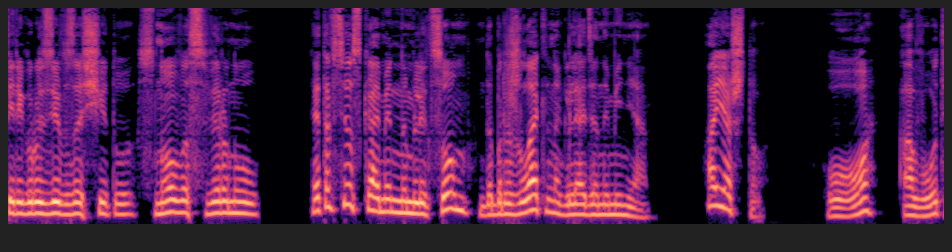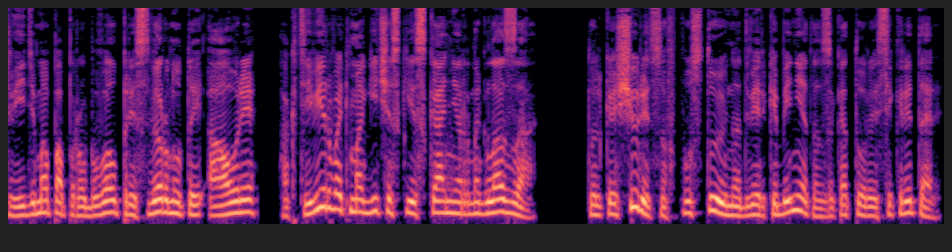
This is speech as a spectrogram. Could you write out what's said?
перегрузив защиту, снова свернул. Это все с каменным лицом, доброжелательно глядя на меня. А я что? О, а вот, видимо, попробовал при свернутой ауре активировать магический сканер на глаза, только щурится впустую на дверь кабинета, за которой секретарь.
